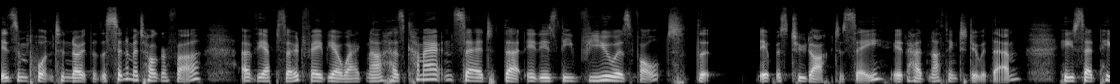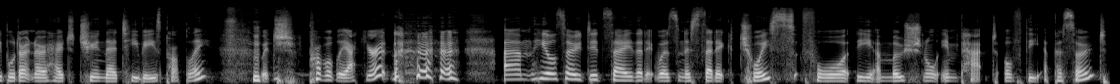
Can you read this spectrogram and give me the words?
it's important to note that the cinematographer of the episode, Fabio Wagner, has come out and said that it is the viewer's fault that it was too dark to see. It had nothing to do with them. He said people don't know how to tune their TVs properly, which probably accurate. um, he also did say that it was an aesthetic choice for the emotional impact of the episode.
